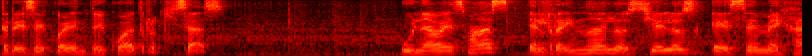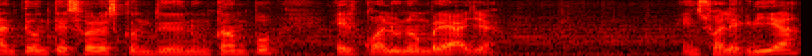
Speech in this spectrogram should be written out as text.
13:44 quizás. Una vez más, el reino de los cielos es semejante a un tesoro escondido en un campo, el cual un hombre halla en su alegría,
